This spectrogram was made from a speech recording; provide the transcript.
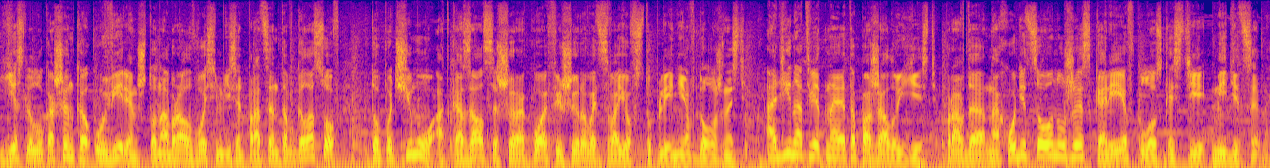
Если Лукашенко уверен, что набрал 80% голосов, то почему отказался широко афишировать свое вступление в должность? Один ответ на это, пожалуй, есть. Правда, находится он уже скорее в плоскости медицины.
